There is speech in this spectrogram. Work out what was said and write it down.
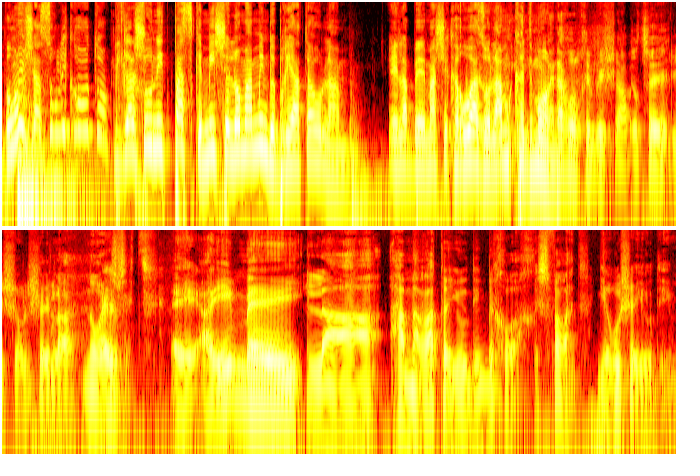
ואומרים שאסור לקרוא אותו, בגלל שהוא נתפס כמי שלא מאמין בבריאת העולם. אלא במה שקראו אז עולם קדמון. אם אנחנו הולכים לשם, אני רוצה לשאול שאלה נועזת. אה, האם אה, להמרת היהודים בכוח, בספרד, גירוש היהודים,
